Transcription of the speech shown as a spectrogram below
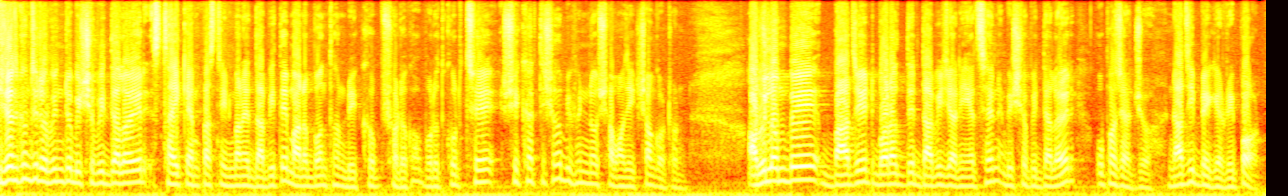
সিরাজগঞ্জের রবীন্দ্র বিশ্ববিদ্যালয়ের স্থায়ী ক্যাম্পাস নির্মাণের দাবিতে মানববন্ধন বিক্ষোভ, সড়ক অবরোধ করছে শিক্ষার্থীসহ বিভিন্ন সামাজিক সংগঠন। অবিলম্বে বাজেট বরাদ্দের দাবি জানিয়েছেন বিশ্ববিদ্যালয়ের উপাচার্য নাজিব বেগের রিপোর্ট।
